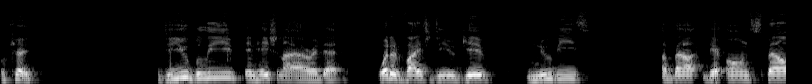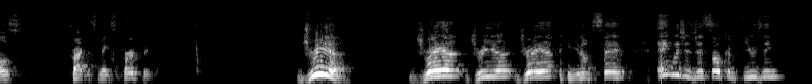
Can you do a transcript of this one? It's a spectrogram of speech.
Okay. Do you believe in Haitian? I read that. What advice do you give newbies about their own spells? Practice makes perfect. Drea, Drea, Drea, Drea. You know what I'm saying? English is just so confusing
